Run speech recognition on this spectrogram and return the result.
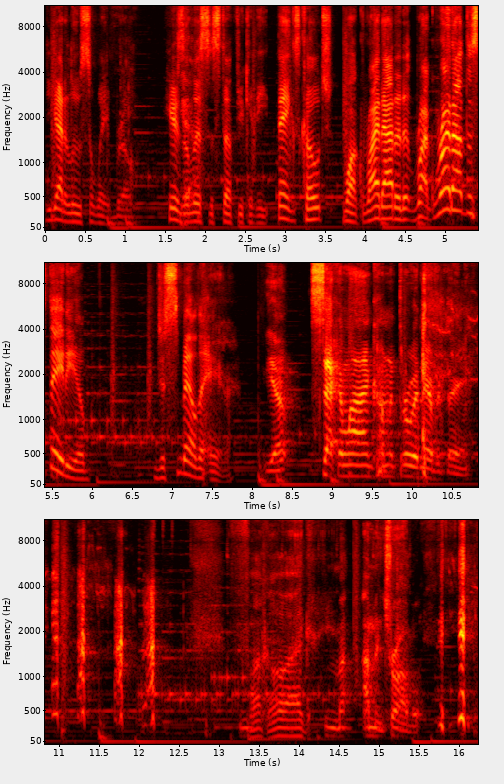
you got to lose some weight, bro. Here's a list of stuff you can eat. Thanks, coach. Walk right out of the rock, right out the stadium. Just smell the air. Yep. Second line coming through and everything. Fuck, oh, I, I'm in trouble.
